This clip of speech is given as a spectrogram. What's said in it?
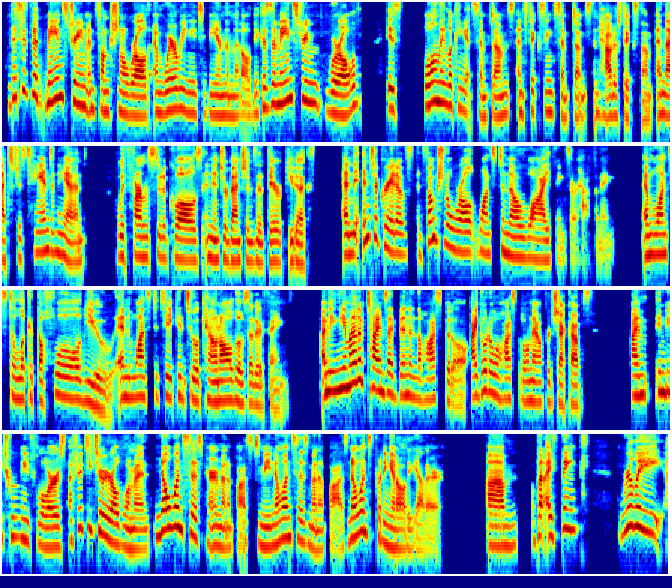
this is the mainstream and functional world and where we need to be in the middle because the mainstream world is only looking at symptoms and fixing symptoms and how to fix them. And that's just hand in hand with pharmaceuticals and interventions and therapeutics. And the integrative and functional world wants to know why things are happening and wants to look at the whole you and wants to take into account all those other things. I mean, the amount of times I've been in the hospital, I go to a hospital now for checkups I'm in between floors, a 52 year old woman. No one says perimenopause to me. No one says menopause. No one's putting it all together. Um, but I think really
